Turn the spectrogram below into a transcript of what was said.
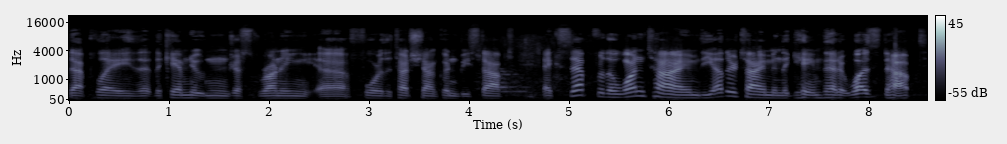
That play, that the Cam Newton just running uh, for the touchdown couldn't be stopped, except for the one time, the other time in the game that it was stopped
